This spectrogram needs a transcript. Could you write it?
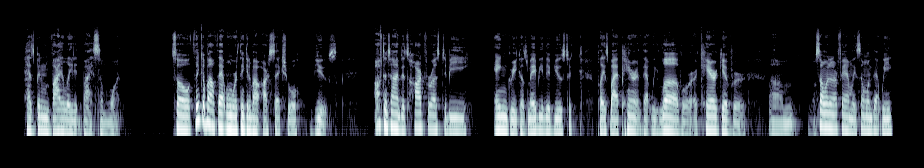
has been violated by someone. So think about that when we're thinking about our sexual abuse. Oftentimes, it's hard for us to be angry because maybe the abuse took place by a parent that we love or a caregiver, um, you know, someone in our family, someone that we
